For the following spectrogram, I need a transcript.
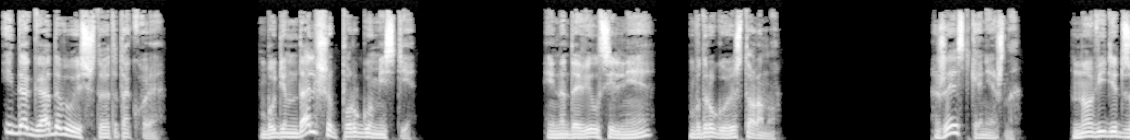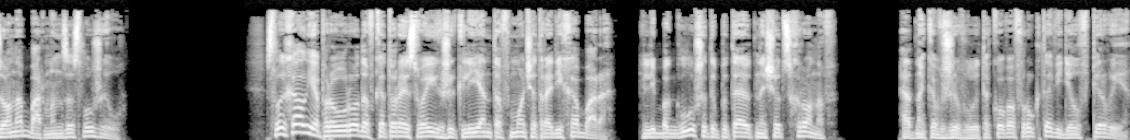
и догадываюсь, что это такое. Будем дальше пургу мести?» И надавил сильнее, в другую сторону. Жесть, конечно, но видит зона бармен заслужил. Слыхал я про уродов, которые своих же клиентов мочат ради хабара, либо глушат и пытают насчет схронов. Однако вживую такого фрукта видел впервые.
